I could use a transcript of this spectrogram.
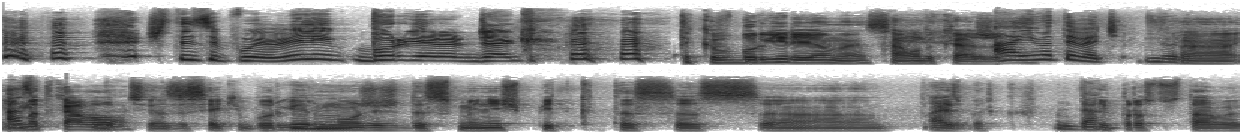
ще се появи ли бургера Джак? Такъв бургер имаме, само да кажа. а, имате вече. Добре. А, Аз- има такава да. опция. За всеки бургер Мгм. можеш да смениш питката с а, айсберг. Да. И просто става,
